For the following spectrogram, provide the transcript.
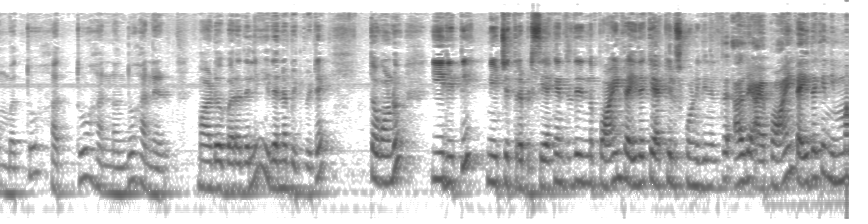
ಒಂಬತ್ತು, ಹತ್ತು, ಹನ್ನೊಂದು, ಹನ್ನೆರಡು. ಮಾಡೋ ಬರದಲ್ಲಿ ಇದನ್ನು ಬಿಟ್ಬಿಟ್ಟೆ. ತಗೊಂಡು ಈ ರೀತಿ ನೀವು ಚಿತ್ರ ಬಿಡಿಸಿ. ಯಾಕೆಂತಂದರೆ ಇನ್ನು ಪಾಯಿಂಟ್ ಐದಕ್ಕೆ ಯಾಕೆ ಇಳಿಸ್ಕೊಂಡಿದ್ದೀನಿ ಅಂತ, ಆದರೆ ಆ ಪಾಯಿಂಟ್ ಐದಕ್ಕೆ ನಿಮ್ಮ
